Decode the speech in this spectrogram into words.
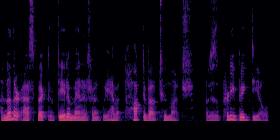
Another aspect of data management we haven't talked about too much, but is a pretty big deal,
